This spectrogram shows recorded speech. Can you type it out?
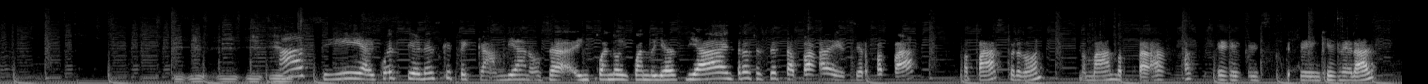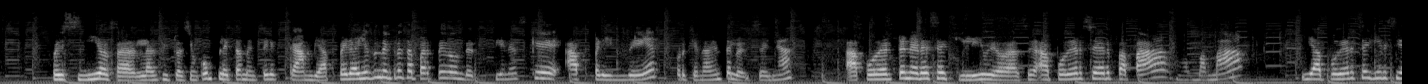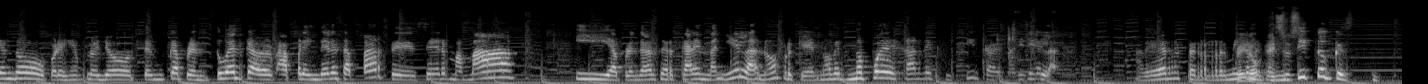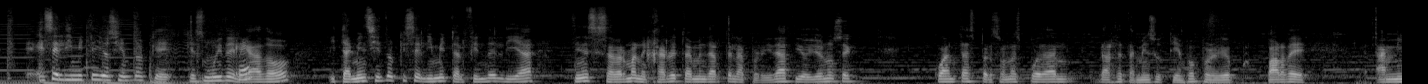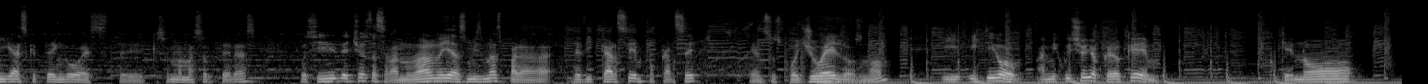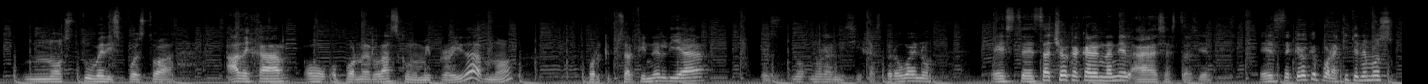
Ah, sí, hay cuestiones que te cambian, o sea, cuando, cuando ya, ya entras a esta etapa de ser papá, papás, perdón, mamá, papás, este, en general, pues sí, o sea, la situación completamente cambia, pero ahí es donde entra esa parte donde tienes que aprender, porque nadie te lo enseña, a poder tener ese equilibrio, a, a poder ser papá o mamá y a poder seguir siendo, por ejemplo, yo tengo que aprender, tuve que aprender esa parte de ser mamá y aprender a ser Karen Daniela, ¿no? Porque no, no puede dejar de existir Karen Daniela. A ver, permítame un es, que... Ese límite yo siento que, es muy delgado y también siento que ese límite al fin del día tienes que saber manejarlo y también darte la prioridad. Yo, yo no sé cuántas personas puedan darse también su tiempo, pero yo par de amigas que tengo este, que son mamás solteras, pues sí, de hecho hasta se abandonaron ellas mismas para dedicarse y enfocarse en sus polluelos, ¿no? Y, digo, a mi juicio yo creo que, que no, no estuve dispuesto a, a dejar o, ponerlas como mi prioridad, ¿no? Porque pues al fin del día, pues no, eran mis hijas. Pero bueno, este, está choca Karen Daniel. Ah, ya estás bien. Este, creo que por aquí tenemos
